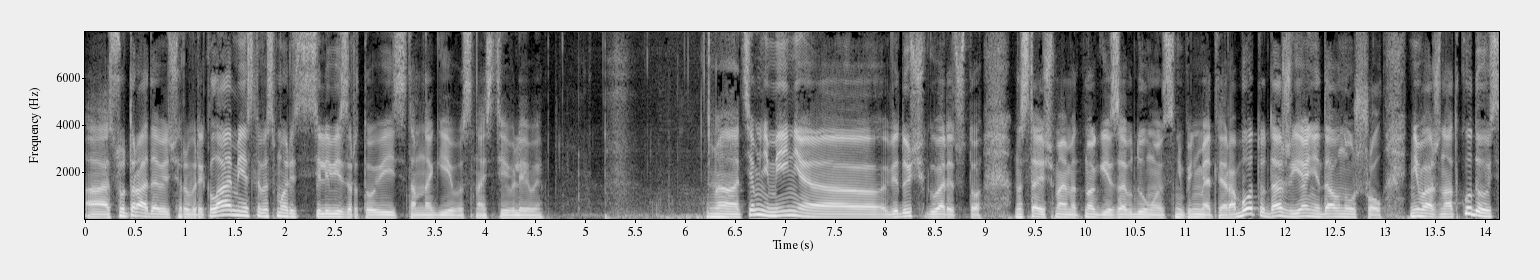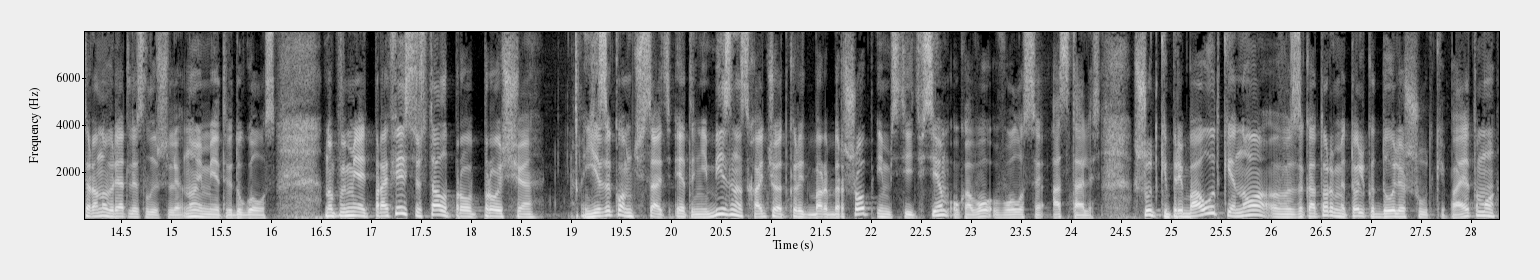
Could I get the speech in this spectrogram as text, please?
э, с утра до вечера в рекламе, если вы смотрите телевизор, то увидите там Нагиева с Настей Ивлеевой. А, тем не менее, э, ведущий говорит, что в настоящий момент многие задумываются, не понимают ли работу. Даже я недавно ушел. Неважно откуда, вы все равно вряд ли слышали. Ну, имеет в виду голос. Но поменять профессию стало про проще. Языком чесать – это не бизнес. Хочу открыть барбершоп и мстить всем, у кого волосы остались. Шутки-прибаутки, но за которыми только доля шутки. Поэтому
